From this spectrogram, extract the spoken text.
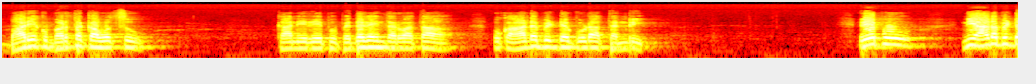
భార్యకు భర్త కావచ్చు కానీ రేపు పెద్దగైన తర్వాత ఒక ఆడబిడ్డ కూడా తండ్రి. రేపు నీ ఆడబిడ్డ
